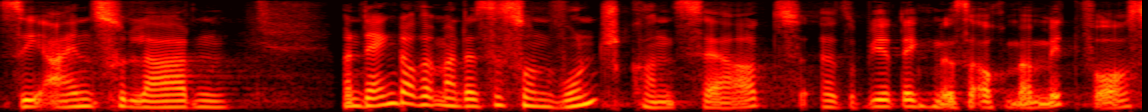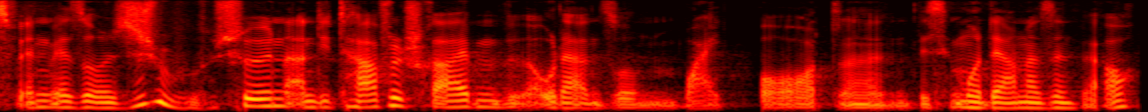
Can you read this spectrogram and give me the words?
sie einzuladen. Man denkt auch immer, das ist so ein Wunschkonzert. Also wir denken das auch immer mittwochs, wenn wir so schön an die Tafel schreiben oder an so ein Whiteboard. Äh, ein bisschen moderner sind wir auch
